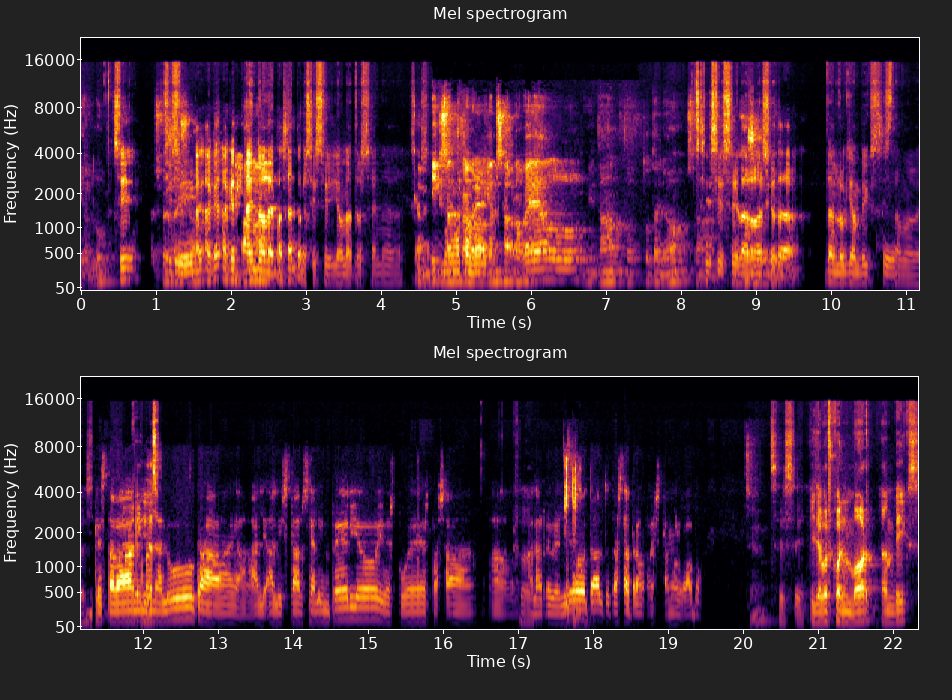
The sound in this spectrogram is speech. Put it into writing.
i el Luke. Sí, Després sí, sí. d'això, Aquest, aquest any no l'he passat, però sí, sí, hi ha una altra escena. Que en Biggs Bueno, entrava l'Aliança Rebel i tal, tot, tot allò. Està, Sí, sí, sí, la relació de d'en Luke i en Biggs Sí. està molt bé. que estava animant des- a Luke a, a, a alistar-se a l'Imperio i després passar a, a la rebel·lió, tal, tot està, està molt guapo. Sí. Sí, sí. I llavors quan mor en Biggs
